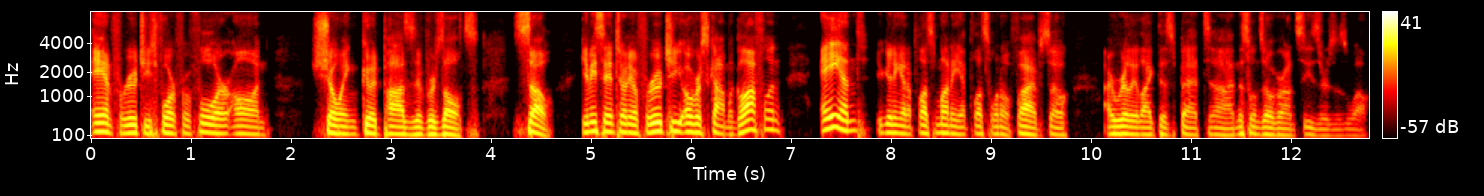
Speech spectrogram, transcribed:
and Ferrucci's four for four on showing good positive results. So give me Santino Ferrucci over Scott McLaughlin, and you're getting it at plus money at plus 105. So I really like this bet. Uh, and this one's over on Caesars as well.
